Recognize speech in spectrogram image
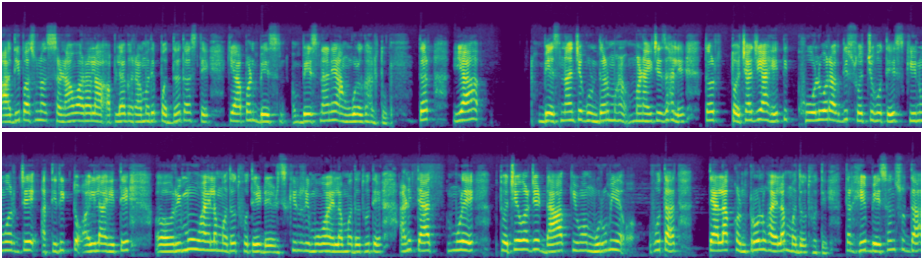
आधीपासूनच सणावाराला आपल्या घरामध्ये पद्धत असते की आपण बेस बेसनाने आंघोळ घालतो. तर या बेसनाचे गुणधर्म म्हणायचे झाले तर त्वचा जी आहे ती खोलवर अगदी स्वच्छ होते. स्किनवर जे अतिरिक्त ऑइल आहे ते रिमूव्ह व्हायला मदत होते. डेड स्किन रिमूव्ह व्हायला मदत होते. आणि त्यामुळे त्वचेवर जे डाग किंवा मुरुमी होतात त्याला कंट्रोल व्हायला मदत होते. तर हे बेसनसुद्धा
